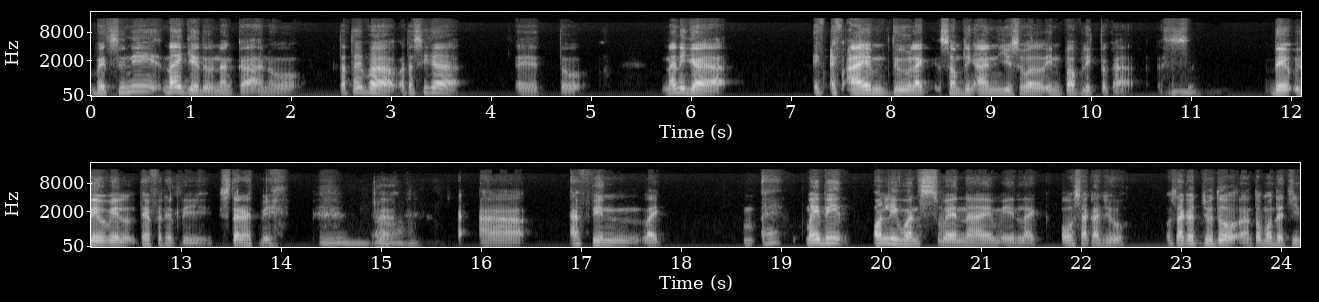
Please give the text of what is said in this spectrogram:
別にないけど、なんか、あの、例えば私が、えーっと、何が、 if if I'm do like something unusual in public to ka, mm. they they will definitely stare at me. Hmm. Nah, ah, Uh, uh, I've been like eh, maybe only once when I'm in like Osaka-jo. Osaka-jo to, eh, tomodachi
